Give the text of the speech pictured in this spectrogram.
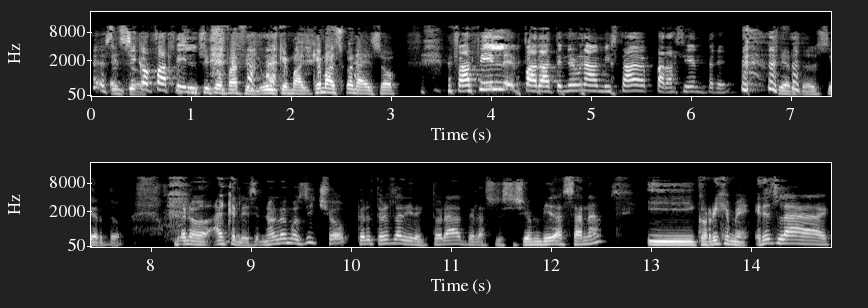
es un chico fácil. Es un chico fácil, uy, qué mal, qué mal suena eso. Fácil para tener una amistad para siempre. Cierto, es cierto. Bueno, Ángeles, no lo hemos dicho, pero tú eres la directora de la Asociación Vida Sana y corrígeme, eres la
